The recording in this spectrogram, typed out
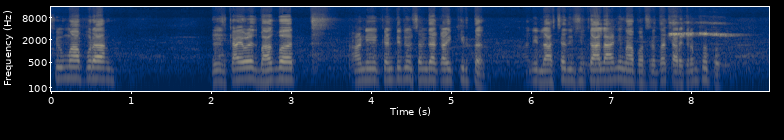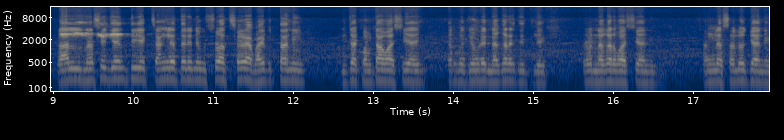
शिवमहापुराण काही वेळेस भागवत आणि कंटिन्यू संध्याकाळी कीर्तन. आणि लास्टच्या दिवशी काल आणि महाप्रसादाचा कार्यक्रम होतो. काल नरसिंह जयंती एक चांगल्या तऱ्हेने उत्सवात सगळ्या भाईभक्तांनी आमच्या कवटावासी आहे सर्व जेवढे नगर आहेत तिथले सर्व नगरवासियांनी चांगल्या सलोख्याने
